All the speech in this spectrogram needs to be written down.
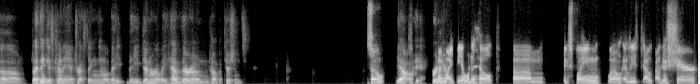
Uh, I think it's kind of interesting. You know, they they generally have their own competitions. So Yeah. Okay. I might be able to help um, explain. Well, at least I'll, I'll just share.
